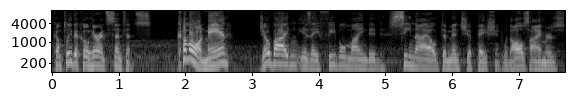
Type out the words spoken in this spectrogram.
Complete a coherent sentence. Come on, man. Joe Biden is a feeble minded, senile dementia patient with Alzheimer's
